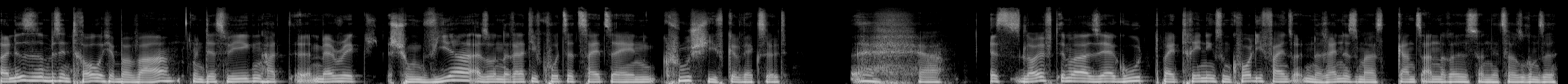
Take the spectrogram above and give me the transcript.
Und das ist so ein bisschen traurig, aber wahr. Und deswegen hat äh, Maverick schon wieder, also in relativ kurzer Zeit, seinen Crew Chief gewechselt. Äh, ja, es läuft immer sehr gut bei Trainings und Qualifyings und ein Rennen ist immer was ganz anderes und jetzt versuchen sie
